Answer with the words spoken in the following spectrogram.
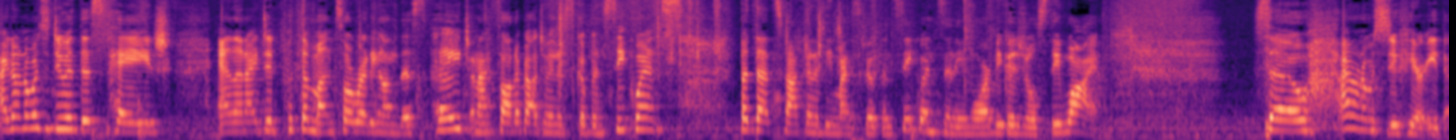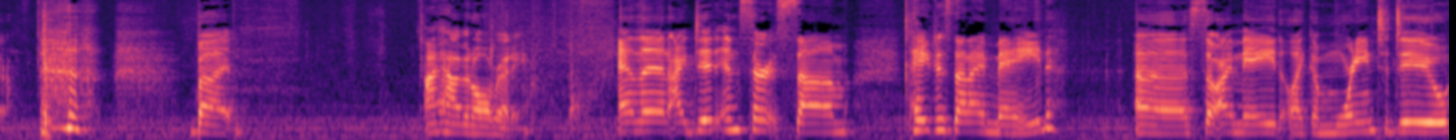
I don't know what to do with this page. And then I did put the months already on this page and I thought about doing the scope and sequence, but that's not gonna be my scope and sequence anymore because you'll see why. So I don't know what to do here either. but I have it already. And then I did insert some pages that I made. Uh, so I made like a morning to do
